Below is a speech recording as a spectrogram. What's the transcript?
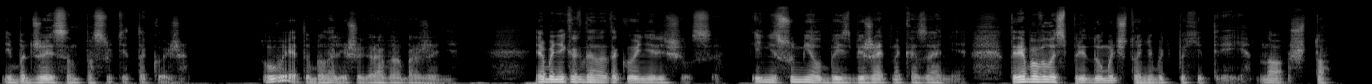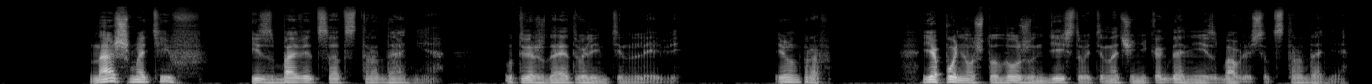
Ибо Джейсон, по сути, такой же. Увы, это была лишь игра воображения. Я бы никогда на такое не решился и не сумел бы избежать наказания. Требовалось придумать что-нибудь похитрее. Но что? Наш мотив избавиться от страдания, утверждает Валентин Леви. И он прав. Я понял, что должен действовать, иначе никогда не избавлюсь от страдания.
